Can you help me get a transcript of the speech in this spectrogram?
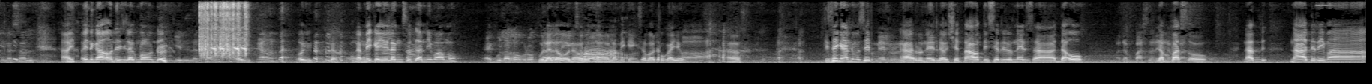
inasal. Ay, ay nangaon na silang. Oy. Ngaon ta. Oy, nami kayo lang sudan ni mamo. Ay bulalo bro. Bulalo, nahurot na, lami kayong sabado po kayo. Ah. Ah. Kinsa nga mo sir? Ronel, Ronel. Ah, Ronel. Oh, Shout out ni Sir Ronel sa Dao. Dampas na rin. Dampas oh. Na na diri ma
